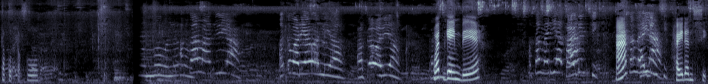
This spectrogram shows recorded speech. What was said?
Takot ako. What game be? Ha? Hide and seek.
